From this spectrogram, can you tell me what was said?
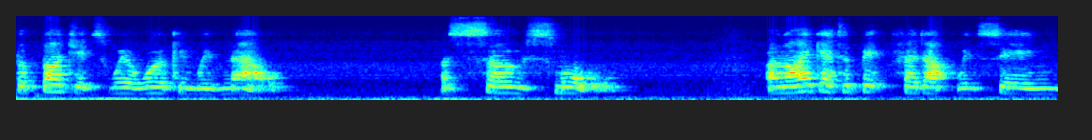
the budgets we're working with now are so small, and I get a bit fed up with seeing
